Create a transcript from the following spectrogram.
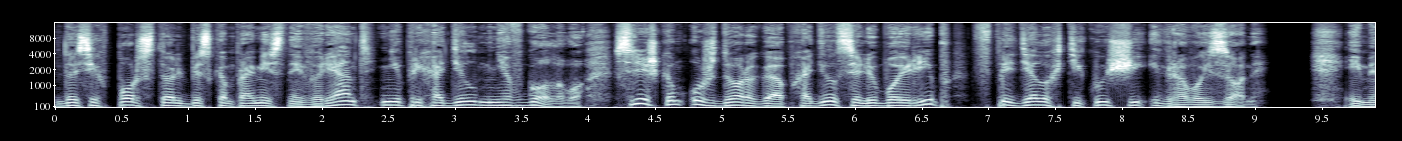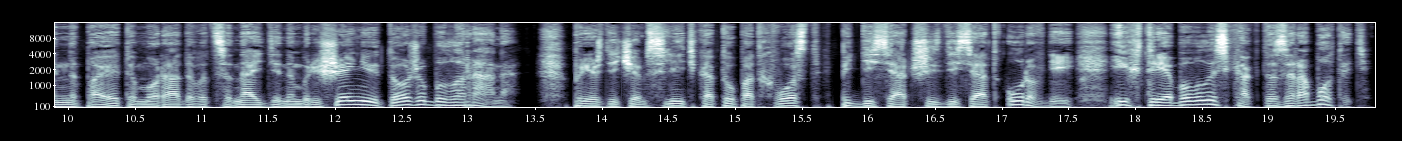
До сих пор столь бескомпромиссный вариант не приходил мне в голову. Слишком уж дорого обходился любой рип в пределах текущей игровой зоны. Именно поэтому радоваться найденному решению тоже было рано. Прежде чем слить коту под хвост 50-60 уровней, их требовалось как-то заработать.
